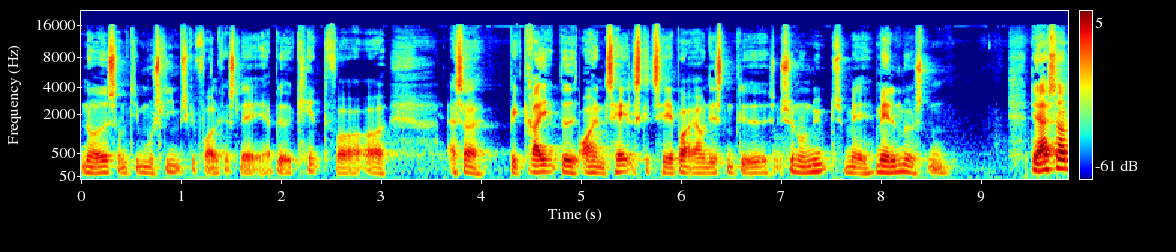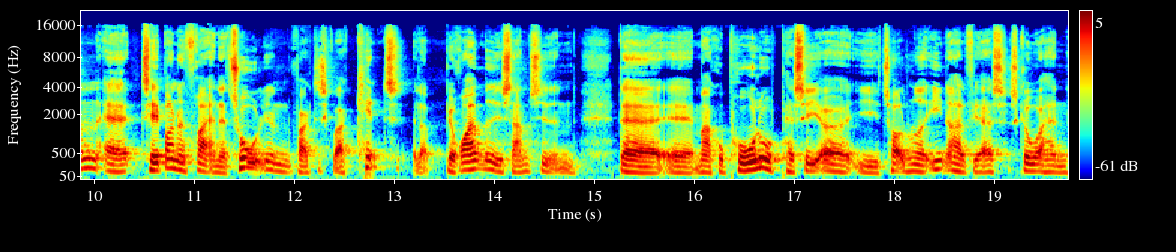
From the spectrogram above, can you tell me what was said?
noget, som de muslimske folkeslag er blevet kendt for. Og, altså begrebet orientalske tæpper er jo næsten blevet synonymt med Mellemøsten. Det er sådan, at tæpperne fra Anatolien faktisk var kendt eller berømmet i samtiden. Da øh, Marco Polo passerer i 1271, skriver han,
